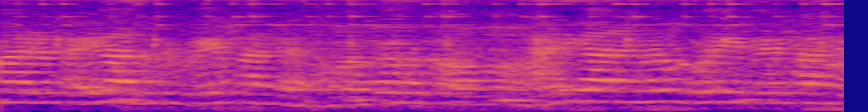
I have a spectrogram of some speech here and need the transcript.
பேர் அண்ணாடிமார்கள் கைலாசத்துக்கு போயிருக்காங்க. அதிகாரங்களும் கூட போயிருக்காங்க.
